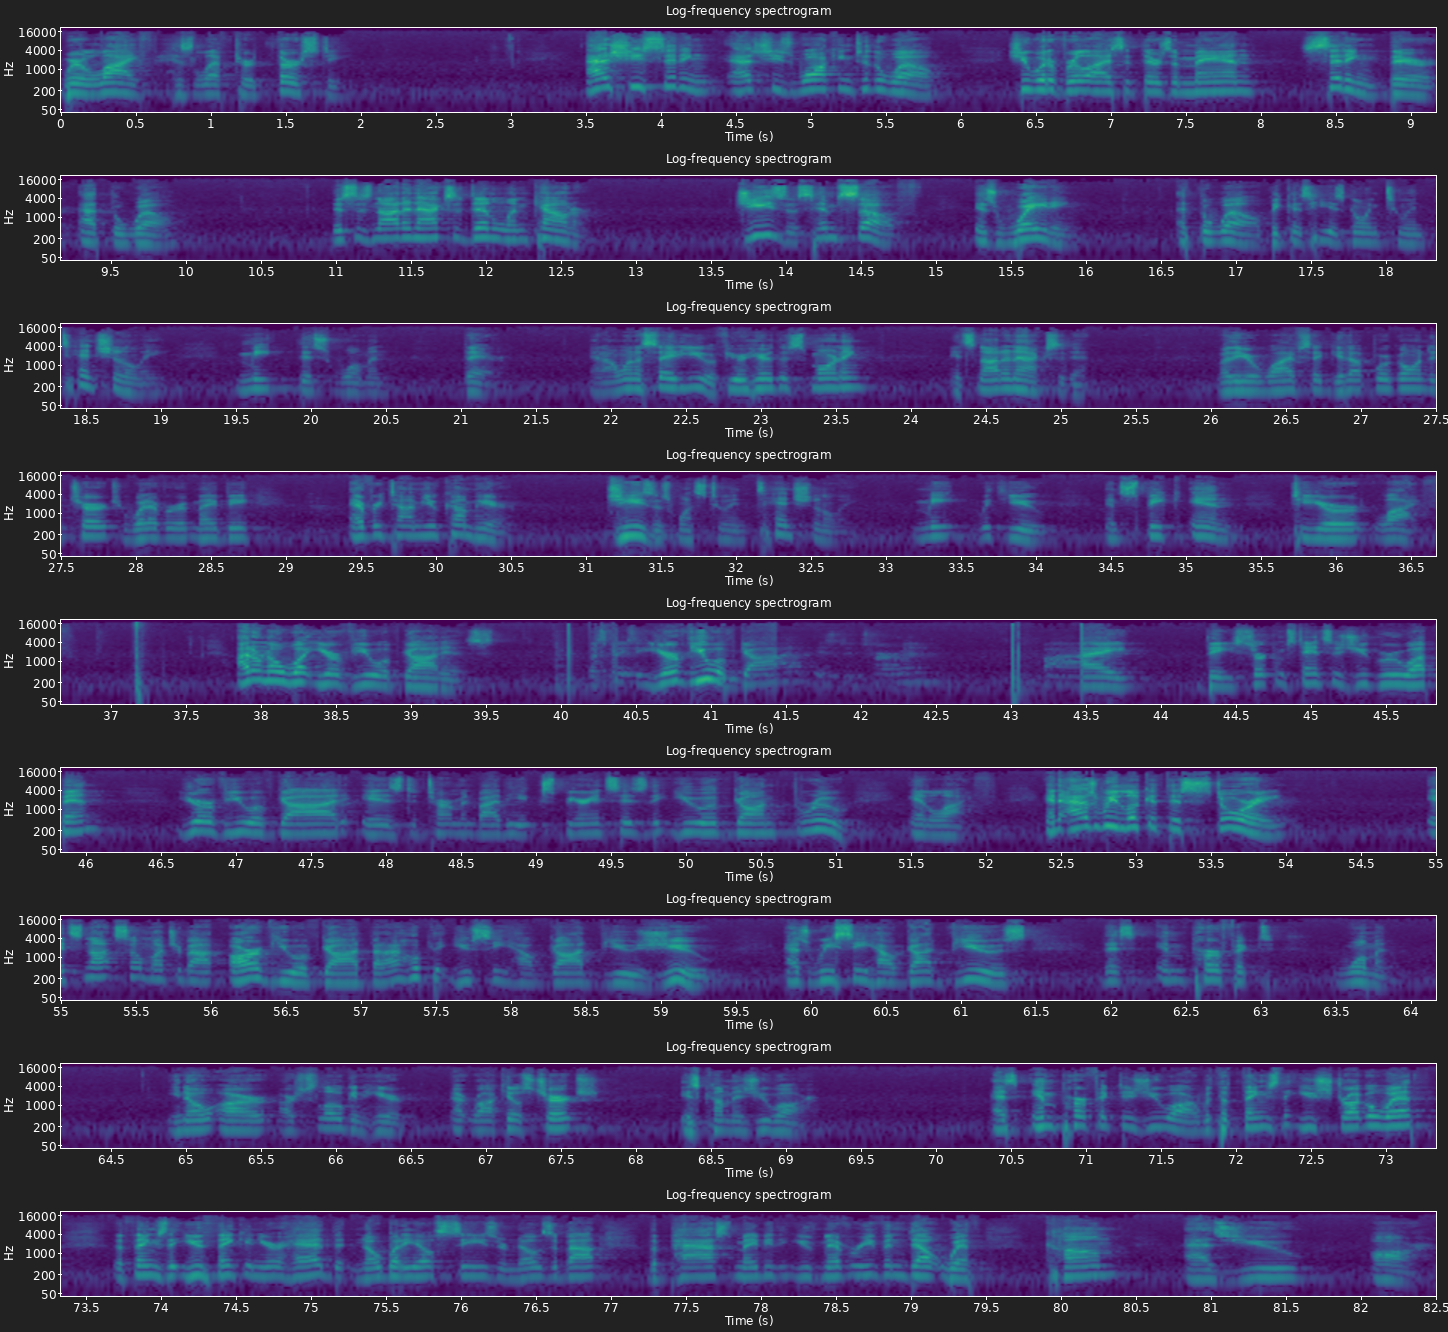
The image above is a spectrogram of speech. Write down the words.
where life has left her thirsty as she's sitting, as she's walking to the well, she would have realized that there's a man sitting there at the well. This is not an accidental encounter. Jesus himself is waiting at the well because he is going to intentionally meet this woman there. And I want to say to you if you're here this morning, it's not an accident. Whether your wife said, Get up, we're going to church, or whatever it may be, every time you come here, Jesus wants to intentionally meet with you and speak in to your life. I don't know what your view of God is. Let's face it, your view of God is determined by the circumstances you grew up in. Your view of God is determined by the experiences that you have gone through in life. And as we look at this story, it's not so much about our view of God, but I hope that you see how God views you as we see how God views this imperfect woman. You know, our, our slogan here at Rock Hills Church is Come as you are. As imperfect as you are, with the things that you struggle with, the things that you think in your head that nobody else sees or knows about, the past maybe that you've never even dealt with, come as you are.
